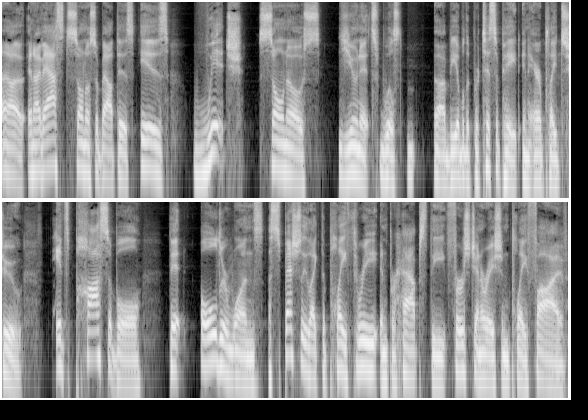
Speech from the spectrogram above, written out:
uh, and I've asked Sonos about this is which Sonos units will uh, be able to participate in AirPlay 2 it's possible that older ones, especially like the Play 3 and perhaps the first generation Play 5,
